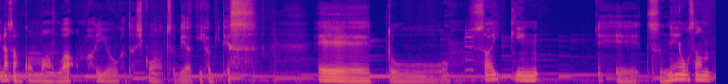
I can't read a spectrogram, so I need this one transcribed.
皆さんこんばんは。培養型思考のつぶやきやびです。えー、っと最近えー、つねおさん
